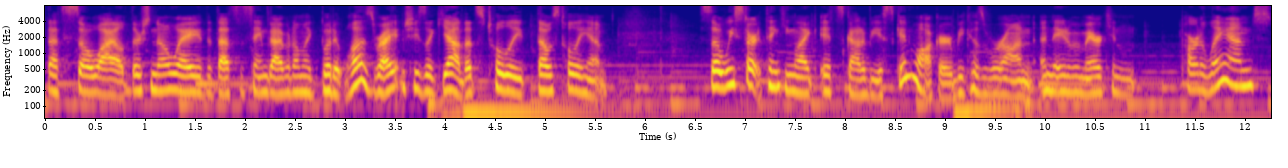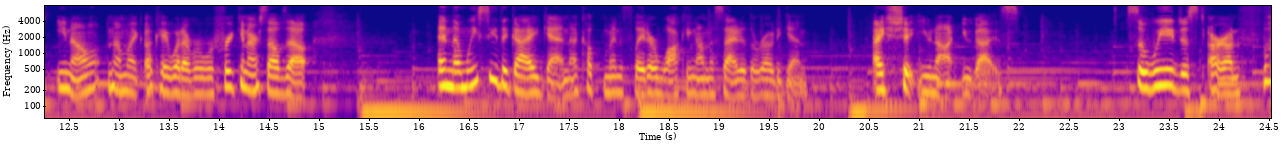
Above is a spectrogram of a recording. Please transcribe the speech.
that's so wild. There's no way that that's the same guy. But I'm like, but it was, right? And she's like, yeah, that's totally, that was totally him. So we start thinking like it's got to be a skinwalker because we're on a Native American part of land, you know? And I'm like, okay, whatever. We're freaking ourselves out. And then we see the guy again a couple minutes later walking on the side of the road again. I shit you not, you guys. So we just are on full,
